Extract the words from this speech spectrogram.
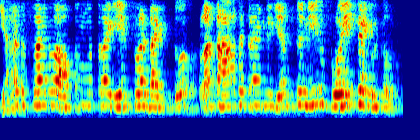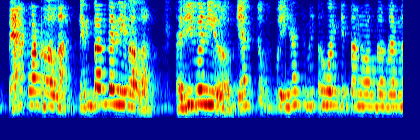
ಎರಡ್ ಸಾವಿರದ ಹತ್ತೊಂಬತ್ತರಾಗ ಏನ್ ಫ್ಲಡ್ ಆಗಿತ್ತು? ಫ್ಲಡ್ ಆದ ಟೈಮ್ ಎಷ್ಟು ನೀರು ಫ್ಲೋಯಿಂಗ್ ಆಗಿತ್ತು ಬ್ಯಾಕ್ ವಾಟರ್ ಅಲ್ಲ, ನಿಂತಂತ ನೀರಲ್ಲ ಹರಿವ ನೀರು. ಎಷ್ಟು ಎಷ್ಟು ಮೀಟರ್ ಹೋಗಿತ್ತು ಅನ್ನುವಂಥದ್ದನ್ನ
